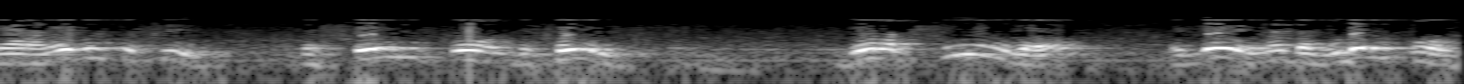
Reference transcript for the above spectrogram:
they are unable to see the same pole the same they are seeing again the wooden pole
